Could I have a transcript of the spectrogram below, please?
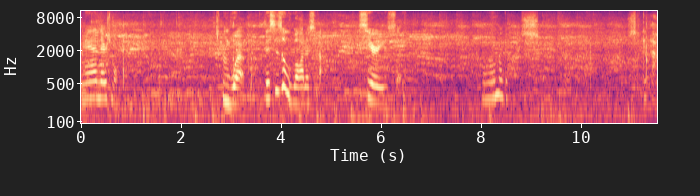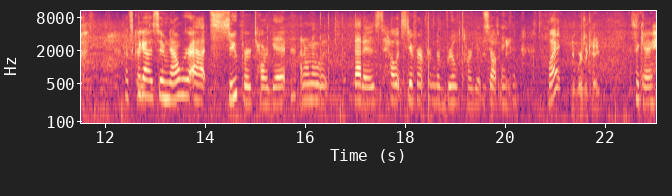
And there's more. Whoa, this is a lot of stuff. Seriously. Oh my gosh. Just look at that. That's crazy. Hey guys, so now we're at Super Target. I don't know what that is, how it's different from the real Target. Stop, a cape. Nathan. What? It wears a cape. Okay.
